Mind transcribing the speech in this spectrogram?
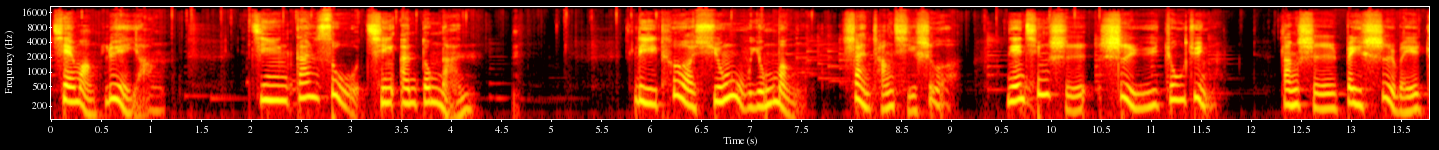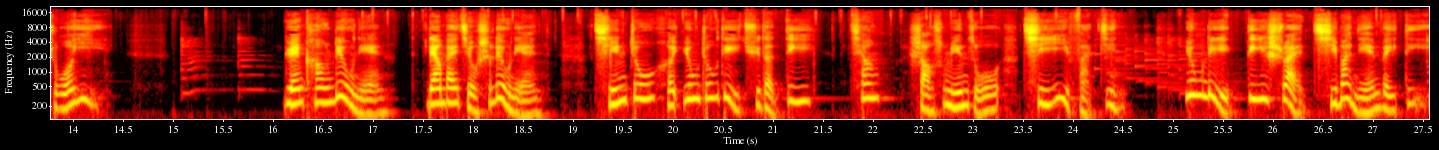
迁往略阳（今甘肃钦安东南）。李特雄武勇猛，擅长骑射，年轻时仕于州郡，当时被视为卓异。元康六年（两百九十六年），秦州和雍州地区的氐、羌少数民族起义反晋，拥立氐帅七万年为帝。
